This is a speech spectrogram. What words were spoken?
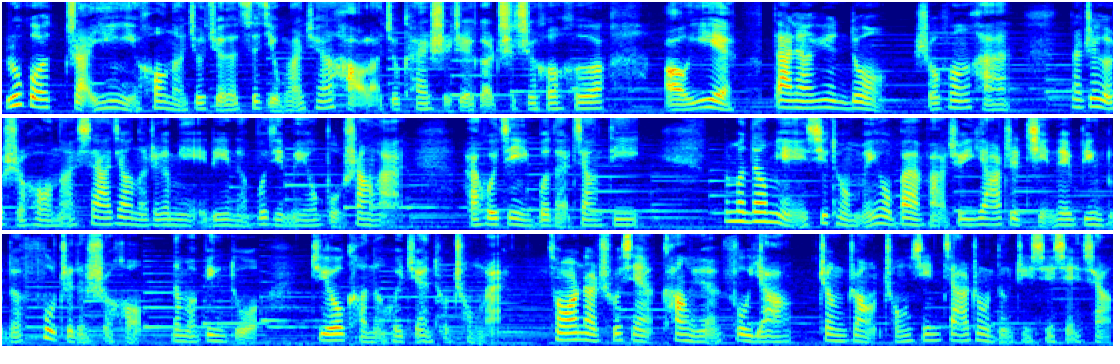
如果转阴以后呢，就觉得自己完全好了，就开始这个吃吃喝喝、熬夜、大量运动、受风寒，那这个时候呢，下降的这个免疫力呢，不仅没有补上来，还会进一步的降低。那么当免疫系统没有办法去压制体内病毒的复制的时候，那么病毒就有可能会卷土重来，从而呢出现抗原复阳、症状重新加重等这些现象。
